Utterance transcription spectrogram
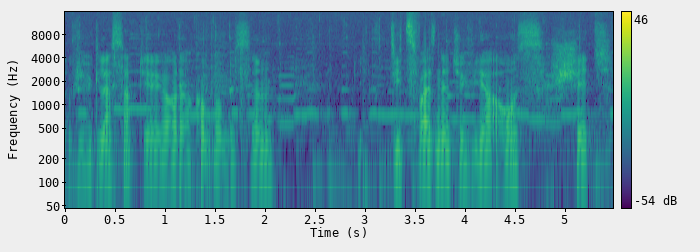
So viel Glas habt ihr? Ja, da kommt noch ein bisschen. Die, zwei sind natürlich wieder aus. Shit.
